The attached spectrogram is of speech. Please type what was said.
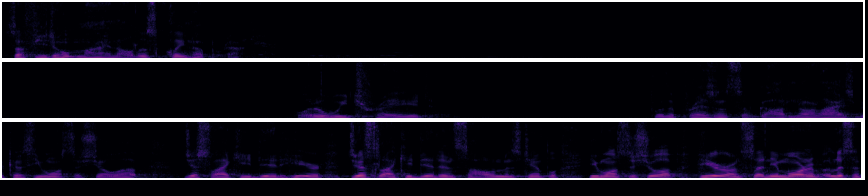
So if you don't mind, I'll just clean up around here. What do we trade for the presence of God in our lives? Because He wants to show up just like He did here, just like He did in Solomon's temple. He wants to show up here on Sunday morning, but listen,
